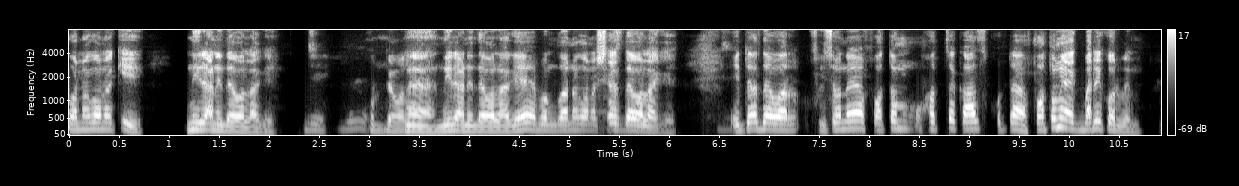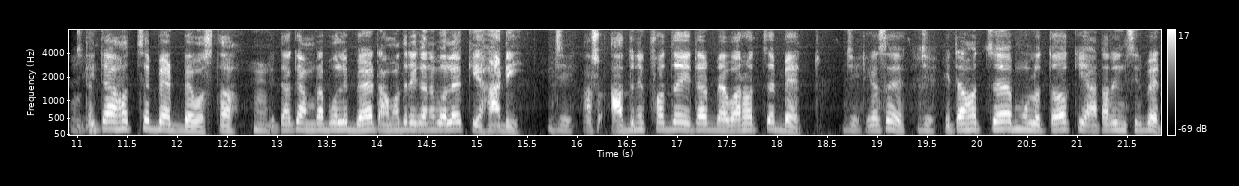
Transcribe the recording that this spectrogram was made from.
ঘন ঘন কি নিরানি দেওয়া লাগে। হ্যাঁ নিরানি দেওয়া লাগে এবং ঘন ঘন সেচ দেওয়া লাগে। এটা দেওয়ার পিছনে প্রথম হচ্ছে কাজ ওটা প্রথমে একবারই করবেন। এটা হচ্ছে ব্যাট ব্যবস্থা। এটাকে আমরা বলি ব্যাট আমাদের এখানে বলে কি হাডি। জি। আধুনিক পর্যায়ে এটার ব্যবহার হচ্ছে ব্যাট জি। ঠিক আছে? এটা হচ্ছে মূলত কি আঠারো ইঞ্চির ব্যাট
